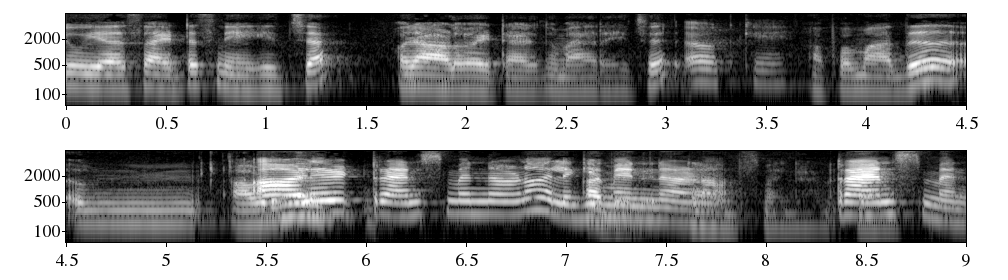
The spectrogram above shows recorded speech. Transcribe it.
ടു ഇയേഴ്സ് ആയിട്ട് സ്നേഹിച്ച ഒരാളുമായിട്ടായിരുന്നു മാരേജ് അപ്പം അത് ട്രാൻസ്മെൻ ആണോ അല്ലെങ്കിൽ മെൻ ആണോ. ട്രാൻസ്മെൻ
